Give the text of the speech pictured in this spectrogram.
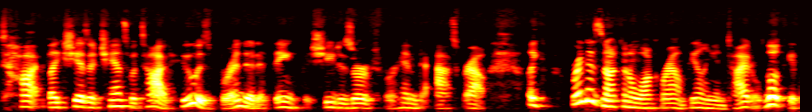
Todd, like she has a chance with Todd? Who is Brenda to think that she deserves for him to ask her out? Like, Brenda's not going to walk around feeling entitled. Look, if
